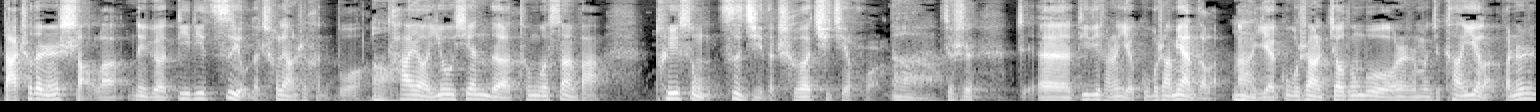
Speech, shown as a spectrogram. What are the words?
打车的人少了，那个滴滴自有的车辆是很多，他要优先的通过算法推送自己的车去接活儿。啊，就是这呃，滴滴反正也顾不上面子了啊，也顾不上交通部或者什么去抗议了，反正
